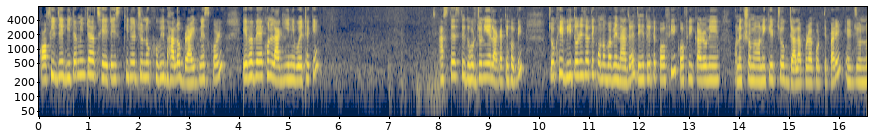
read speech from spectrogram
কফির যে ভিটামিনটা আছে, এটা স্কিনের জন্য খুবই ভালো ব্রাইটনেস করে। এভাবে এখন লাগিয়ে নেব এটাকে। আস্তে আস্তে ধৈর্য নিয়ে লাগাতে হবে। চোখের ভিতরে যাতে কোনোভাবে না যায়, যেহেতু এটা কফি, কফির কারণে অনেক সময় অনেকের চোখ জ্বালাপোড়া করতে পারে। এর জন্য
